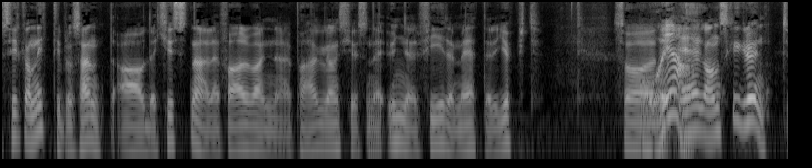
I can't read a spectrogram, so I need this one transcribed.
ca. 90% av det kystnære farvannet på Helgelandskysten er under fire meter dypt. Så oh, ja. det er ganske grunt,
